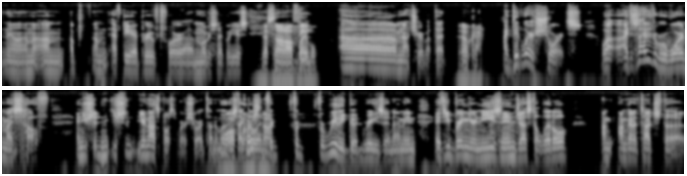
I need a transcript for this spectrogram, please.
No, I'm I'm I'm FDA approved for uh, motorcycle use. That's not off label. Uh, I'm not sure about that. Okay. I did wear shorts. Well, I decided to reward myself, and you should you should you're not supposed to wear shorts on a Well, of motorcycle, course and not. for for for really good reason. I mean, if you bring your knees in just a little, I'm I'm gonna touch the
